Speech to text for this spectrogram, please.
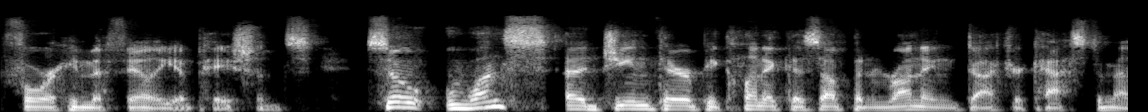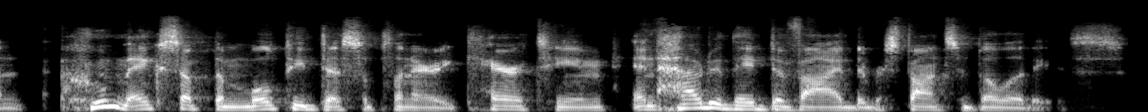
for hemophilia patients. So, once a gene therapy clinic is up and running, Dr. Castaman, who makes up the multidisciplinary care team and how do they divide the responsibilities?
